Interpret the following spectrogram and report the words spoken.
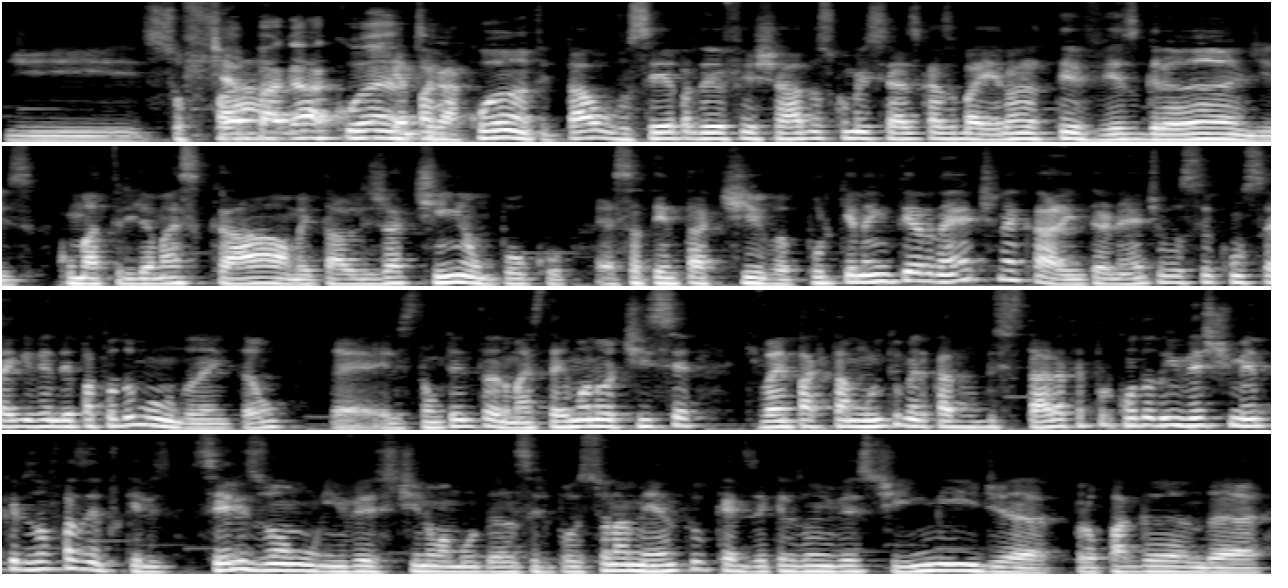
de sofá. Quer pagar quanto? Quer pagar quanto e tal. Você ia pra TV fechada, os comerciais de Casa Bahia eram TVs grandes, com uma trilha mais calma e tal. Eles já tinham um pouco essa tentativa. Porque na internet, né, cara? Internet você consegue vender para todo mundo, né? Então, é, eles estão tentando. Mas tem uma notícia que vai impactar muito o mercado publicitário, até por conta do investimento que eles vão fazer. Porque eles, se eles vão investir numa mudança de posicionamento, quer dizer que eles vão investir em mídia, propaganda,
